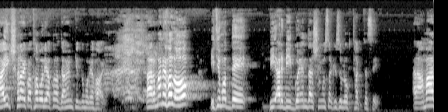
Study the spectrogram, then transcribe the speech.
মাইক সরায় কথা বলি, আপনারা জানেন কিন্তু মনে হয়। তার মানে হলো, ইতিমধ্যে বিআরবি গোয়েন্দা সংস্থার কিছু লোক থাকতেছে। আর আমার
